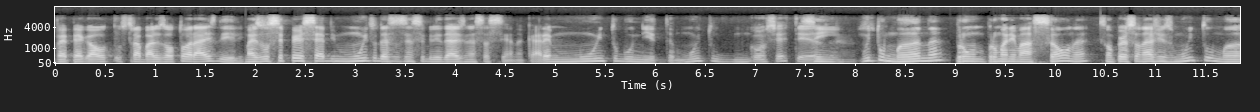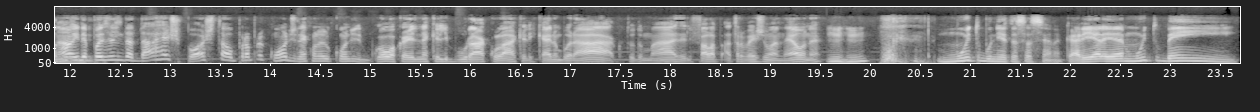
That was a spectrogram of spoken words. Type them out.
vai pegar os trabalhos autorais dele. Mas você percebe muito dessa sensibilidade nessa cena, cara. É muito bonita, muito. Com certeza. Sim, muito humana pra, um, pra uma animação, né? São personagens muito humanos. Não, e depois ele ainda dá a resposta ao próprio Conde, né? Quando o Conde coloca ele naquele buraco lá, que ele cai no buraco tudo mais. Ele fala através de um anel, né? Uhum. muito bonita essa cena, cara. E ela é muito bem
